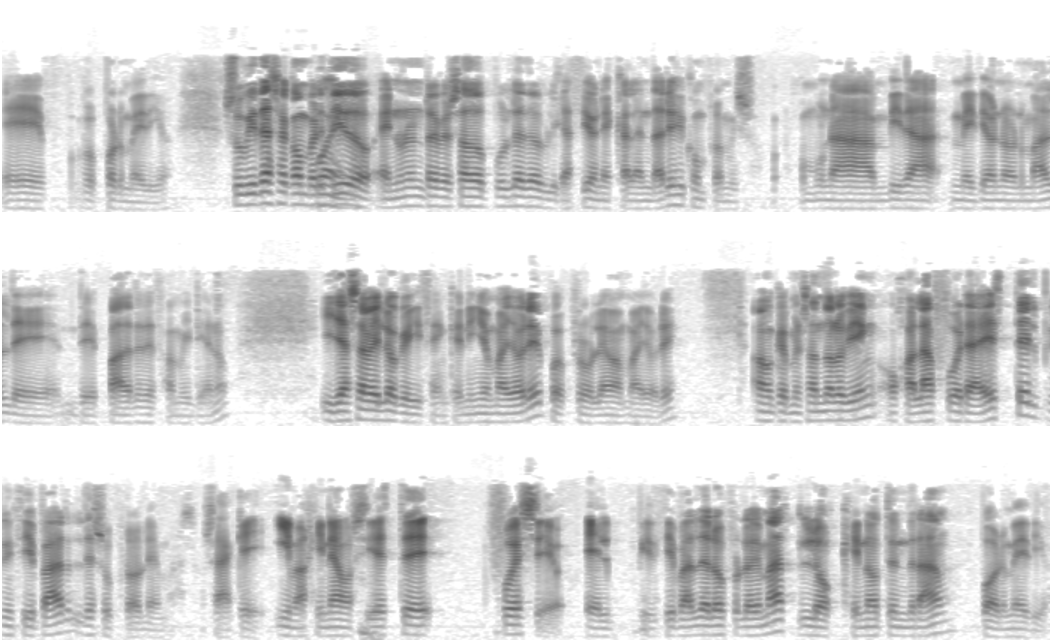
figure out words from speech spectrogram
eh, por, por medio. Su vida se ha convertido en un enrevesado puzzle de obligaciones, calendarios y compromisos, como una vida medio normal de, de padres de familia, ¿no? Y ya sabéis lo que dicen, que niños mayores, pues problemas mayores. Aunque pensándolo bien, ojalá fuera este el principal de sus problemas. O sea que imaginaos si este fuese el principal de los problemas, los que no tendrán por medio.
